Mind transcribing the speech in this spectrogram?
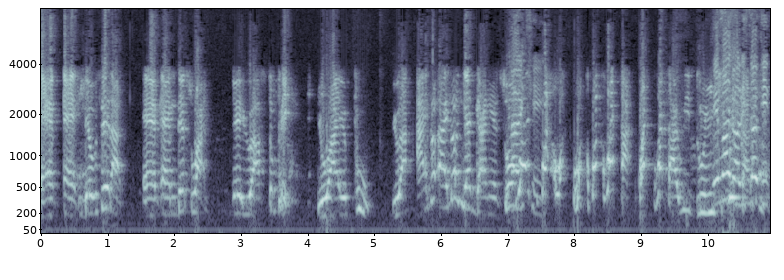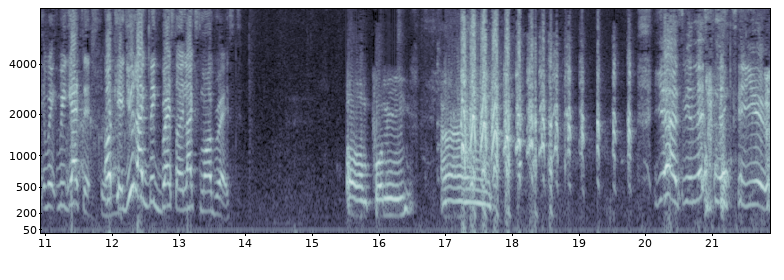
and, and they will say that, and, and this one, eh, you are stupid, you are a fool, you are. I don't, I don't get Ghanaian. So Okay. what, what, what, what, what, are, what, what are we doing? Emmanuel, okay, we, we get it. Okay, do you like big breast or you like small breast? Um, for me, um. Yes, we're listening to you.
